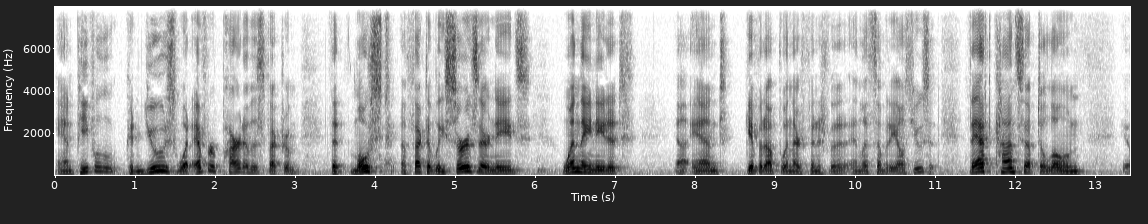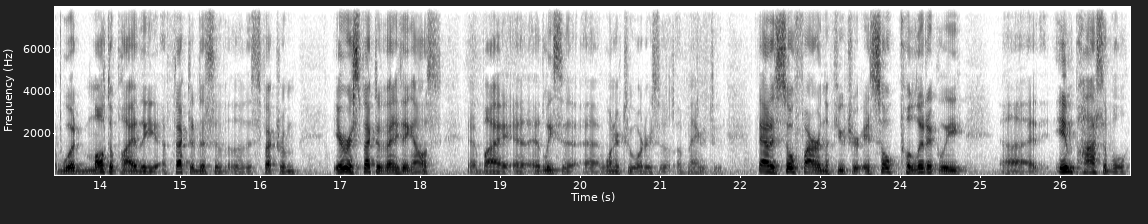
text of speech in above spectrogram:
And people can use whatever part of the spectrum that most effectively serves their needs when they need it uh, and give it up when they're finished with it and let somebody else use it. That concept alone would multiply the effectiveness of, of the spectrum, irrespective of anything else, uh, by uh, at least uh, uh, one or two orders of, of, magnitude. That is so far in the future. It's so politically uh, impossible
